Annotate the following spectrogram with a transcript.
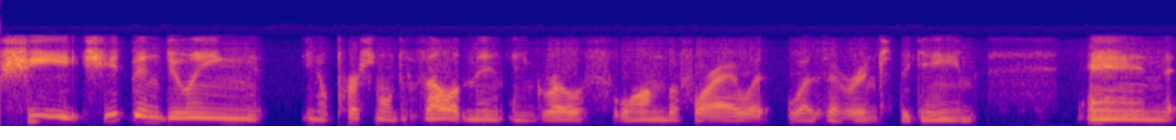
she she had been doing you know personal development and growth long before I w- was ever into the game, and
